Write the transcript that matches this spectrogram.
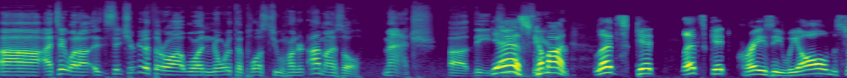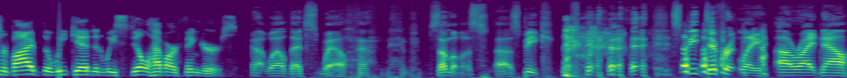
Uh, I tell you what, uh, since you're going to throw out one north of plus 200, I might as well match uh, the. Yes, come on. Let's get let's get crazy. We all survived the weekend and we still have our fingers. Uh, well, that's well, some of us uh, speak speak differently uh, right now.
